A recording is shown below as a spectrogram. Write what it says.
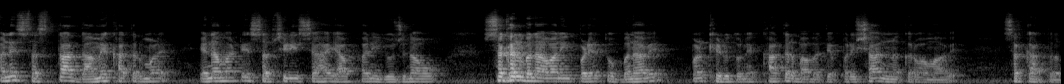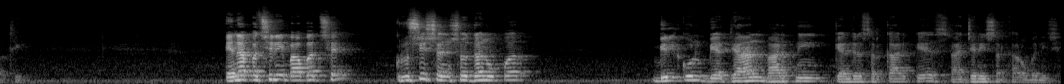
અને સસ્તા દામે ખાતર મળે. એના માટે સબસિડી સહાય આપવાની યોજનાઓ સઘન બનાવવાની પડે તો બનાવે, પણ ખેડૂતોને ખાતર બાબતે પરેશાન ન કરવામાં આવે સરકાર તરફથી. એના પછીની બાબત છે કૃષિ સંશોધન ઉપર બિલકુલ બેધ્યાન ભારતની કેન્દ્ર સરકાર કે રાજ્યની સરકારો બની છે.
